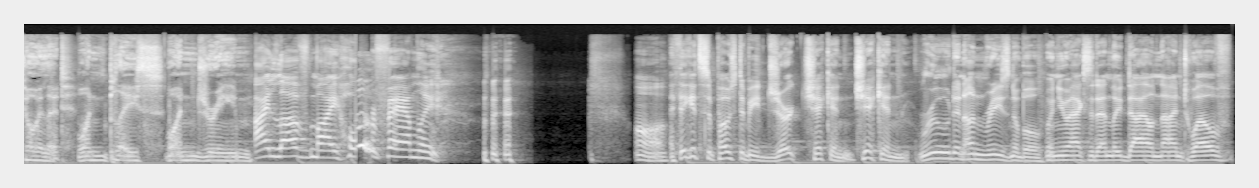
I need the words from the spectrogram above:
Toilet. One place, one dream. I love my whole family. Aw. I think it's supposed to be jerk chicken. Chicken. Rude and unreasonable. When you accidentally dial 912.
